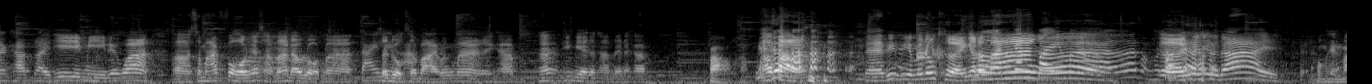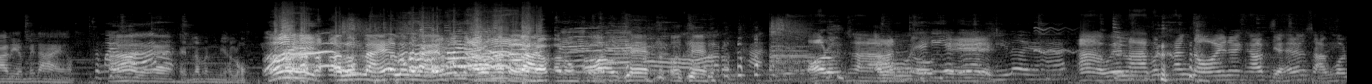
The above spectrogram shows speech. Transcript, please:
นะครับ ใครที่มีเรียกว่าเอ่อสมาร์ทโฟนก็สามารถดาวน์โหลดมาได้เลยสะดวกค่ะ สบายมากๆนะครับฮะพี่เบียร์จะถามเลยนะครับ เปล่าครับ เอาเปล่า แต่พี่เบียร์ไม่ต้องเขินกันแล้วมั้งเขินกันไปมาเออสองคน เขินกันอยู่ได้ ผมเห็นมาเรียมไม่ได้ครับทำไมอ่าคะยังไงเห็นแล้วมันมีอารมณ์เฮ้ย อารมณ์ไหนอารมณ์ไหนอารมณ์ไหน อารมณ์เขินไหนครับอารมณ์อ๋เขิอนโอเคโอเค อารมณ์ขันอ๋อรองคาอารนมณ์โอเอ๊ะเคเอ๊ะเอ๊ะอย่างนี้เลยนะคะ อ่าเวลาค่อนข้างน้อยนะครับ เดี๋ยวให้ทั้ง 3 คน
